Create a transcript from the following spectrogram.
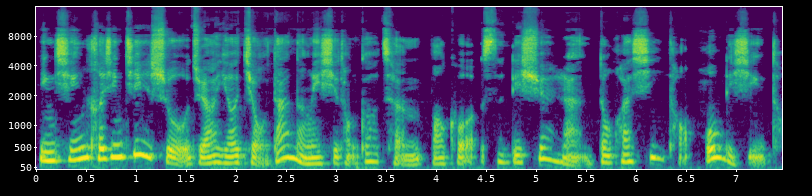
引擎核心技术主要由九大能力系统构成，包括 3D 渲染、动画系统、物理系统、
